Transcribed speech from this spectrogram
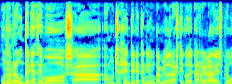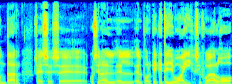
una pregunta que hacemos a, a mucha gente que ha tenido un cambio drástico de carrera es preguntar, o sea, es, es, eh, cuestionar el, el- el por qué, qué te llevó ahí, si fue algo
